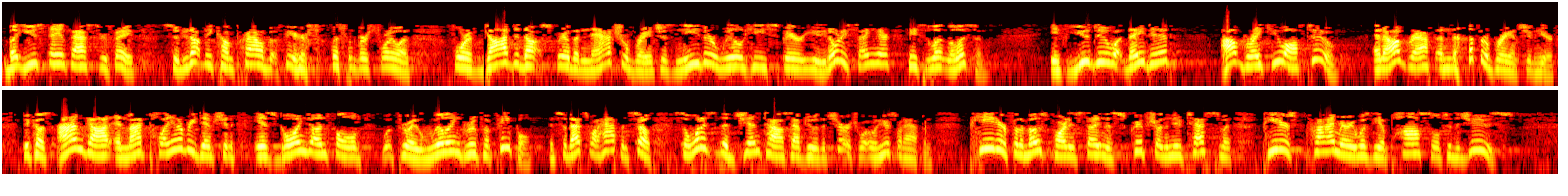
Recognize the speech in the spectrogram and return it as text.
but you stand fast through faith. So do not become proud but fierce. Listen verse 21. For if God did not spare the natural branches, neither will he spare you. You know what he's saying there? He said, listen, if you do what they did, I'll break you off too and I'll graft another branch in here because I'm God and my plan of redemption is going to unfold through a willing group of people. And so that's what happens. So, so what does the Gentiles have to do with the church? Well, here's what happened. Peter, for the most part, in studying the scripture in the New Testament, Peter's primary was the apostle to the Jews.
